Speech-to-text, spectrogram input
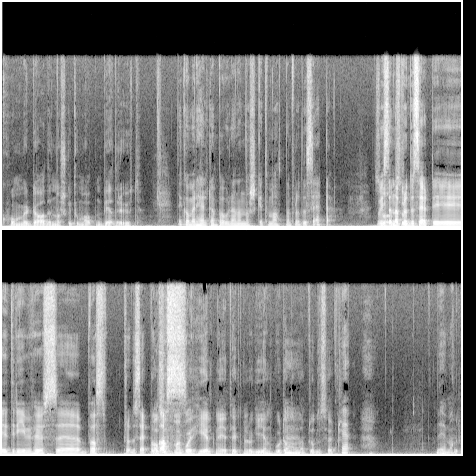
kommer da den norske tomaten bedre ut? Det kommer helt an på hvordan den norske tomaten er produsert. Det. Hvis så, den er så, produsert i drivhus, uh, produsert på altså, gass. Man går helt ned i teknologien, hvordan mm. den er produsert. Ja. Det gjør man.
